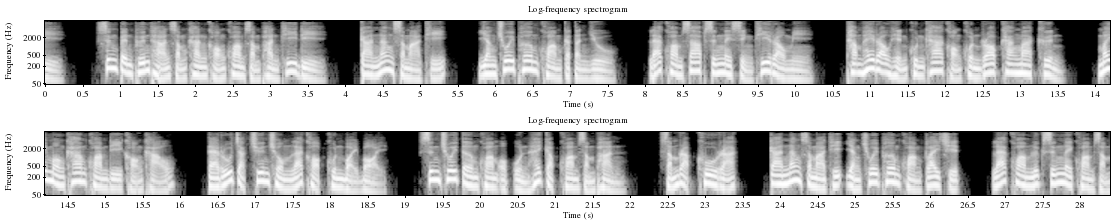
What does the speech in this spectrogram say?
ดี ซึ่งเป็นพื้นฐานสำคัญของความสัมพันธ์ที่ดี การนั่งสมาธิยังช่วยเพิ่มความกตัญญูและความซาบซึ้งในสิ่งที่เรามีทำให้เราเห็นคุณค่าของคนรอบข้างมากขึ้น ไม่มองข้ามความดีของเขา แต่รู้จักชื่นชมและขอบคุณบ่อยๆ ซึ่งช่วยเติมความอบอุ่นให้กับความสัมพันธ์สำหรับคู่รัก การนั่งสมาธิยังช่วยเพิ่มความใกล้ชิด และความลึกซึ้งในความสัม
